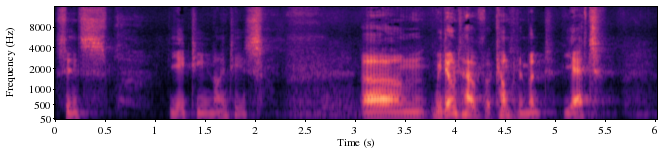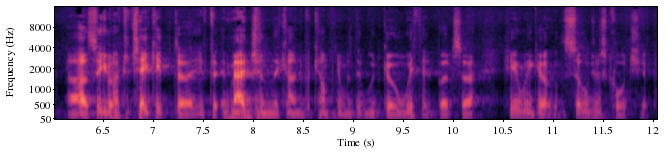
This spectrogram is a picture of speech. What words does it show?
since the 1890s. Um, we don't have accompaniment yet, uh, so you have to take it, uh, you have to imagine the kind of accompaniment that would go with it. But uh, here we go The Soldier's Courtship.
